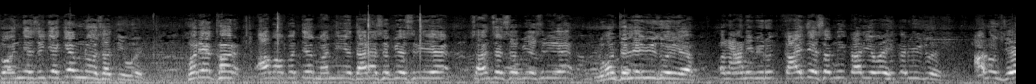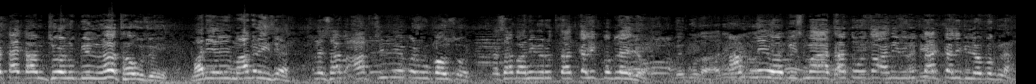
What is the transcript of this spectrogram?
તો અન્ય જગ્યાએ કેમ ન જતી હોય? ખરેખર આ બાબતે માનનીય ધારાસભ્યશ્રીએ સાંસદ સભ્યશ્રીએ નોંધ લેવી જોઈએ અને આની વિરુદ્ધ કાયદેસરની કાર્યવાહી કરવી જોઈએ. આનું જે કાંઈ કામ છે એનું બિલ ન થવું જોઈએ. મારી એવી માગણી છે. અને સાહેબ આપશ્રીને પણ હું કહું છું કે સાહેબ, આની વિરુદ્ધ તાત્કાલિક પગલાં લો આપની ઓફિસમાં આ થતું હોય તો આની વિરુદ્ધ તાત્કાલિક લો પગલાં.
